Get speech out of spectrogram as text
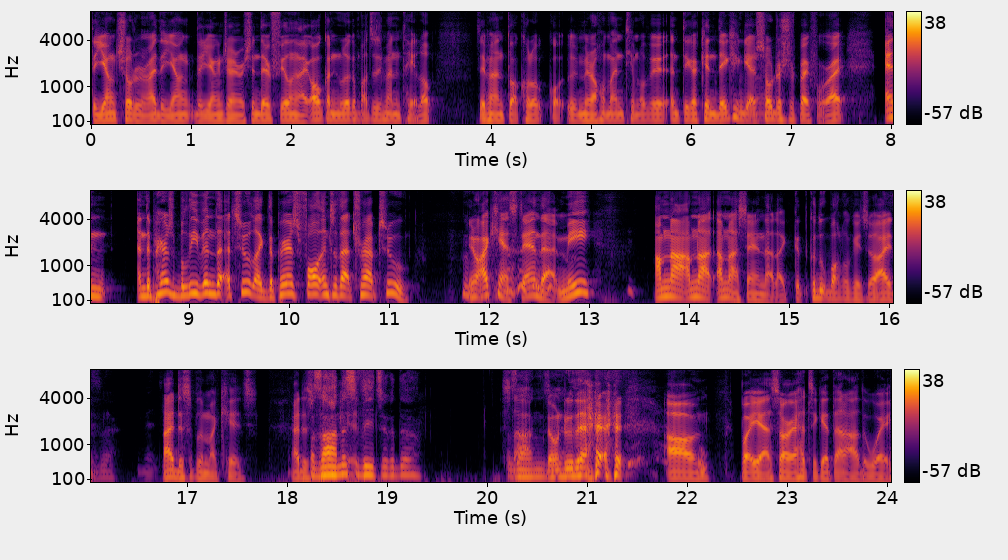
the young children, right? The young the young generation, they're feeling like, oh, kan nula kan patu man tail They can and can they can get so disrespectful, right? And and the parents believe in that too. Like the parents fall into that trap too. You know, I can't stand that. Me, I'm not. I'm not. I'm not saying that. Like, kaduk baklo kids. I, I discipline my kids. I discipline my kids. Stop. Don't do that. um, but yeah, sorry, I had to get that out of the way.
